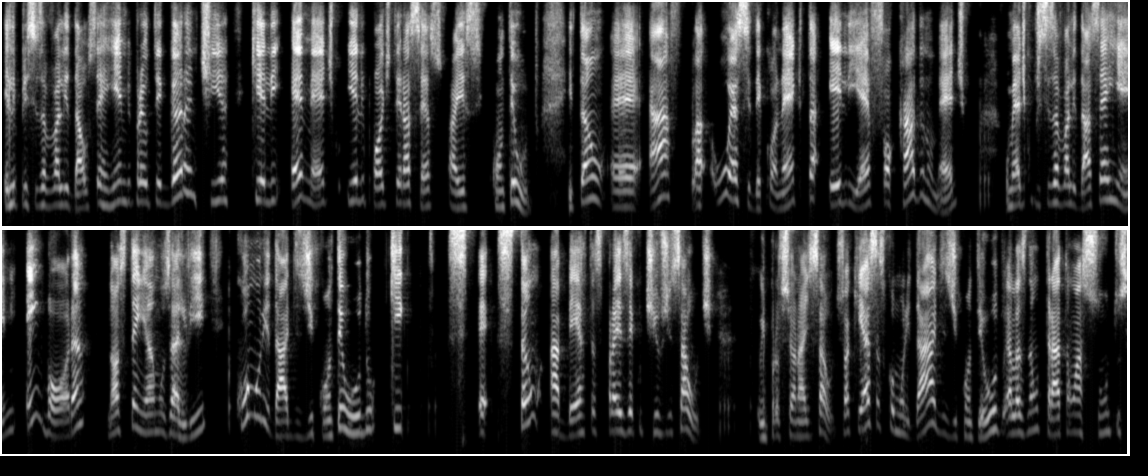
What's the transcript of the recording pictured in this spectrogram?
ele precisa validar o CRM para eu ter garantia que ele é médico e ele pode ter acesso a esse conteúdo. Então, é, a, o SD Conecta, ele é focado no médico, o médico precisa validar CRM, embora nós tenhamos ali comunidades de conteúdo que é, estão abertas para executivos de saúde e profissionais de saúde. Só que essas comunidades de conteúdo, elas não tratam assuntos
